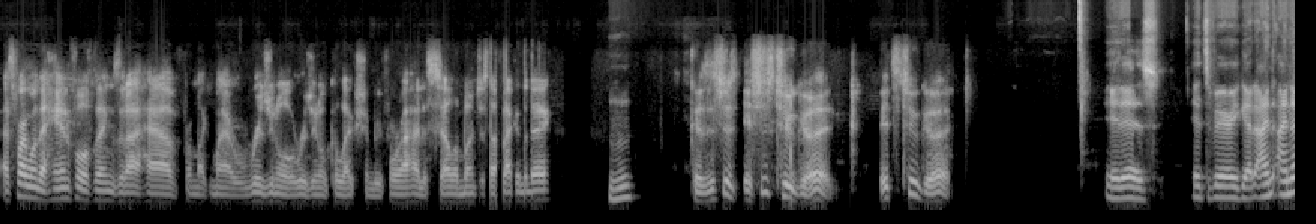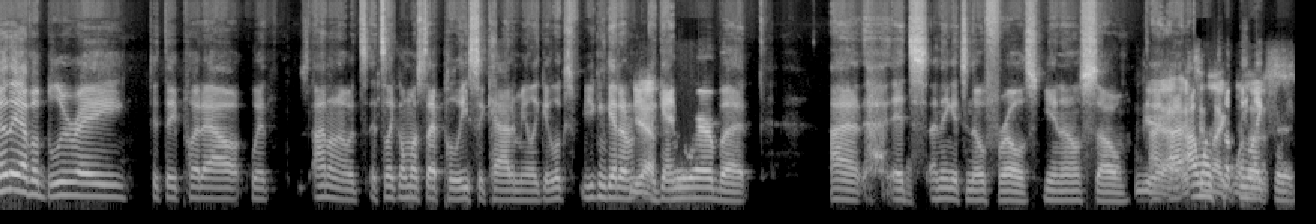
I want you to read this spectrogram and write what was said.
that's probably one of the handful of things that I have from like my original original collection before I had to sell a bunch of stuff back in the day. Mhm. Because it's just it's just too good. It's too good. It is. It's very good. I, I know they have a Blu-ray that they put out with I don't know. It's it's like almost like Police Academy. Like it looks you can get it Yeah. like anywhere, but I it's I think it's no frills, you know. So Yeah, I, I, want like something like the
